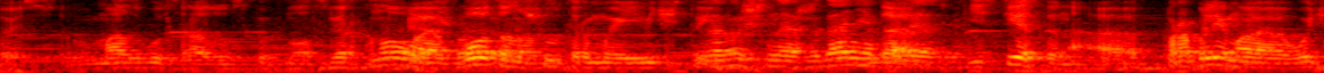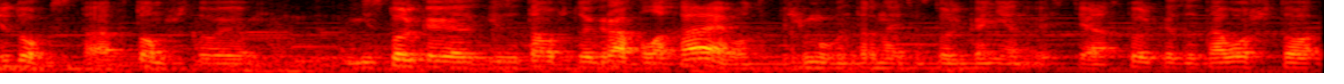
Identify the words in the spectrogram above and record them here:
то есть в мозгу сразу вспыхнула сверхновая, вот он шутер моей мечты. Завышенные ожидания Да, полезли. естественно. э, Проблема Watch Dogs в том, что э, не столько из-за того, что игра плохая, вот почему в интернете столько ненависти, а столько из-за того, что...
